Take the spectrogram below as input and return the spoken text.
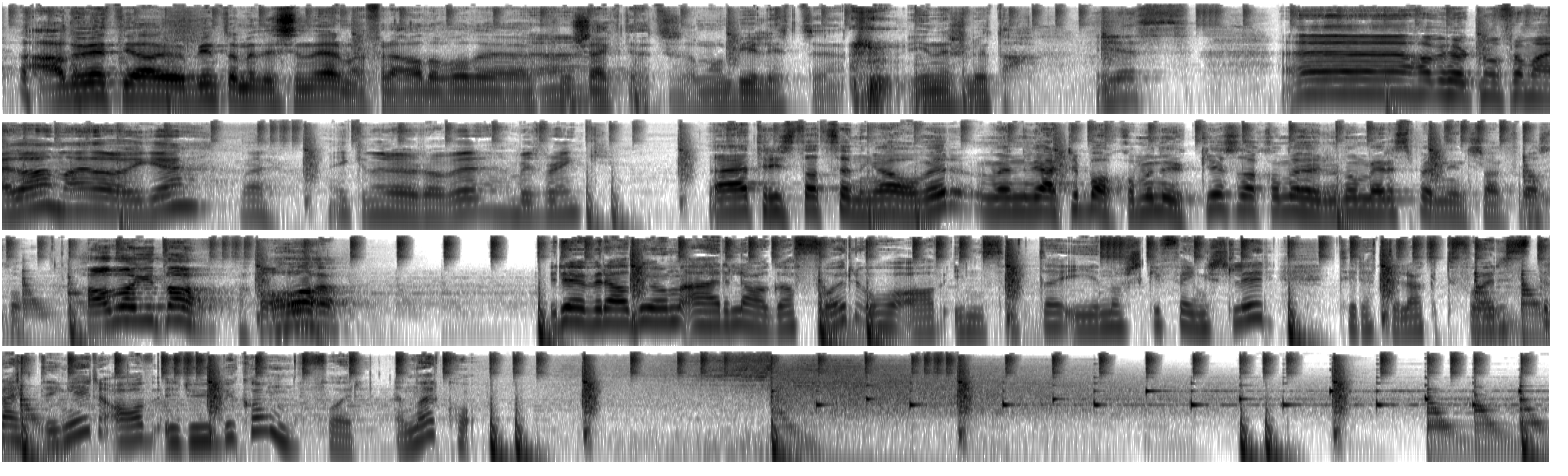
Ja, du vet, Jeg har jo begynt å medisinere meg for ADHD-prosjektet, så man blir litt uh, inneslutta. Yes. Eh, har vi hørt noe fra meg, da? Nei, det har vi ikke. Nei. Ikke noe rørover. Blitt flink. Det er trist at sendinga er over, men vi er tilbake om en uke, så da kan du høre noe mer spennende innslag fra oss da. Ha det, gutta! Ha det. Røverradioen er laga for og av innsatte i norske fengsler. Tilrettelagt for streitinger av Rubicon for NRK. Não, não.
